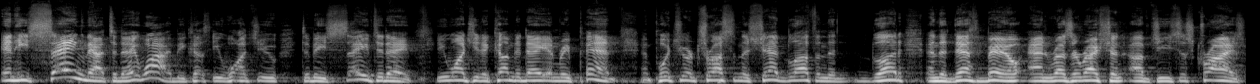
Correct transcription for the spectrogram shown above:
And he's saying that today. Why? Because he wants you to be saved today. He wants you to come today and repent and put your trust in the shed blood and the blood and the death, burial, and resurrection of Jesus Christ.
